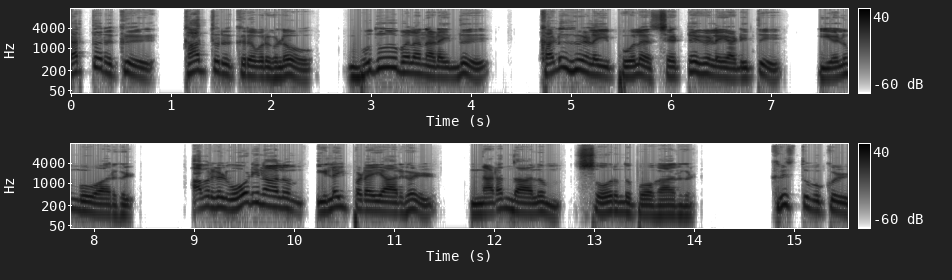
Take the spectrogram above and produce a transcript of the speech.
கர்த்தருக்கு காத்திருக்கிறவர்களோ புதுபலன் அடைந்து கழுகுகளைப் போல செட்டைகளை அடித்து எழும்புவார்கள். அவர்கள் ஓடினாலும் இளைப்படையார்கள். நடந்தாலும் சோர்ந்து போகார்கள். கிறிஸ்துவுக்குள்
